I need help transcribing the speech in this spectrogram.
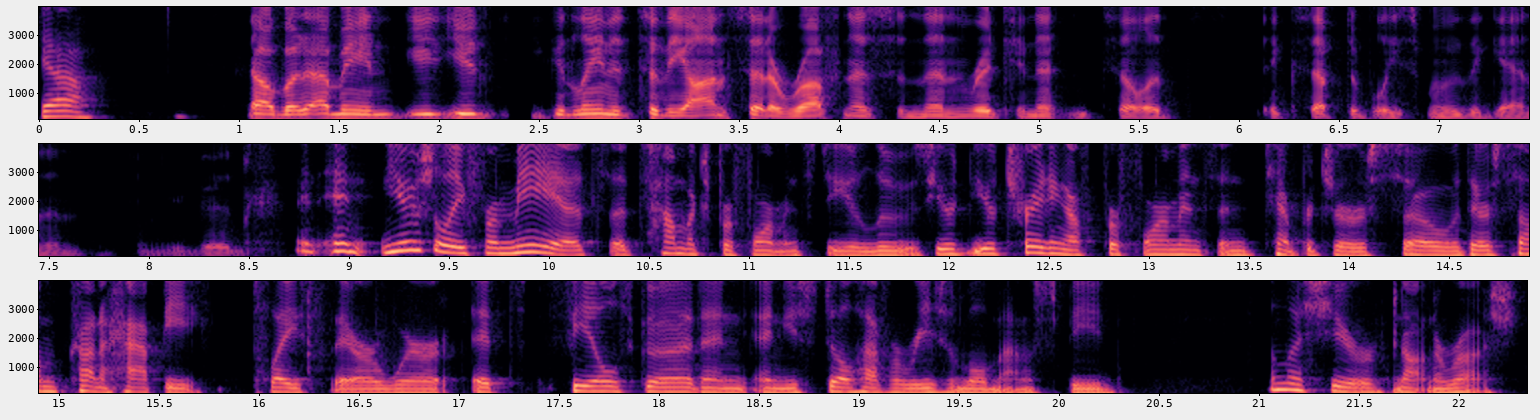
Yeah. No, but I mean, you you you could lean it to the onset of roughness and then richen it until it's acceptably smooth again, and, and you're good. And, and usually for me, it's it's how much performance do you lose? You're you're trading off performance and temperature, so there's some kind of happy place there where it feels good and and you still have a reasonable amount of speed, unless you're not in a rush.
